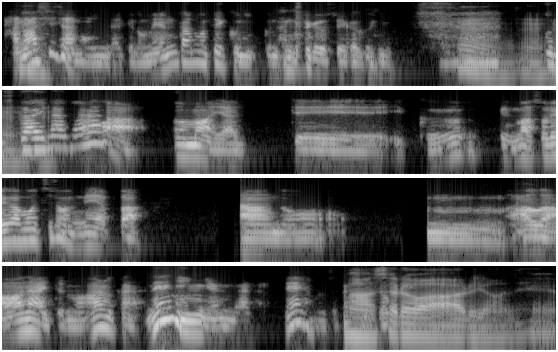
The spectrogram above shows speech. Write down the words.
話じゃないんだけど、面談のテクニックなんだけど、正確に。うんうん使いながら、まあやっていく。まあそれがもちろんね、やっぱ、あの、うん、合う合わないっていうのもあるからね、人間だからね。まあ、それはあるよね。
